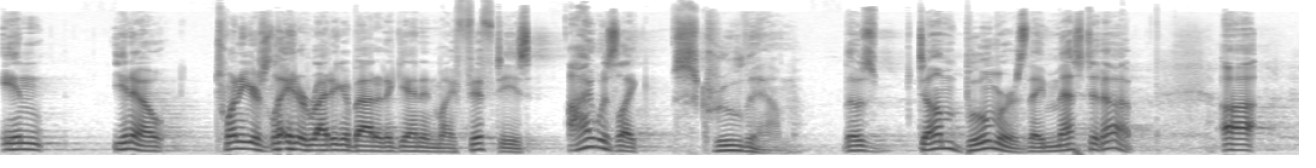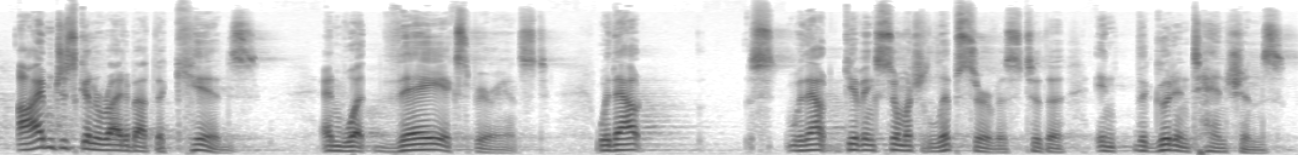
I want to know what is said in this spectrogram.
In, you know, 20 years later, writing about it again in my 50s, I was like, screw them. Those dumb boomers, they messed it up. Uh, I'm just going to write about the kids and what they experienced without, without giving so much lip service to the, in, the good intentions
